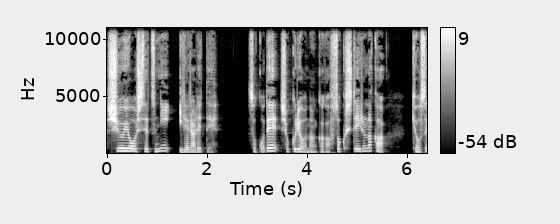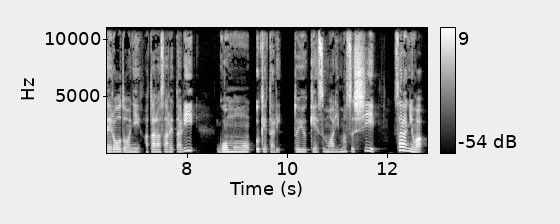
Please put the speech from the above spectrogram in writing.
収容施設に入れられて、そこで食料なんかが不足している中、強制労働に当たらされたり、拷問を受けたりというケースもありますし、さらには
